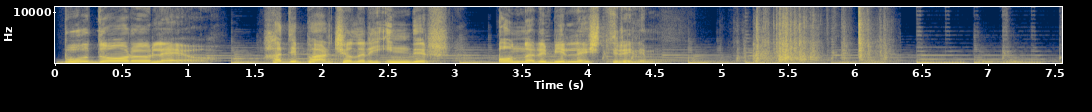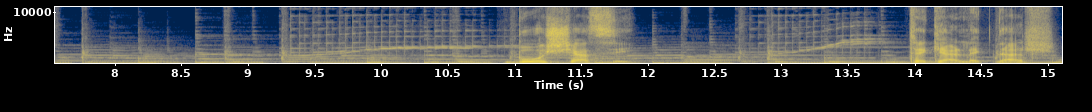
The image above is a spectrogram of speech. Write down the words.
Bu doğru Leo. Hadi parçaları indir. Onları birleştirelim. Bu şasi. Tekerlekler.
